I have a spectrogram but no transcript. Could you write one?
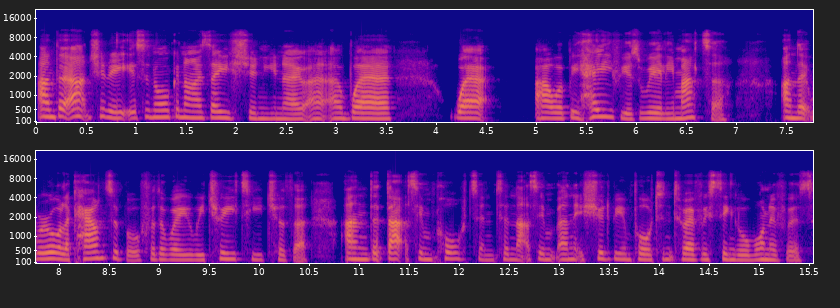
and that actually it's an organization, you know, uh, where where our behaviors really matter and that we're all accountable for the way we treat each other and that that's important and that's in, and it should be important to every single one of us.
